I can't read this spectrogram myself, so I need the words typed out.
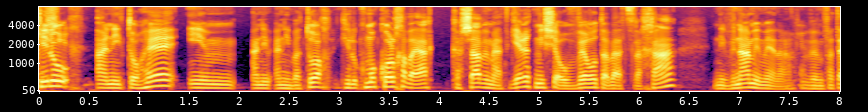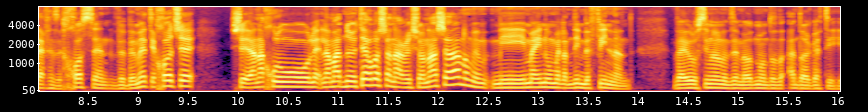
וכאילו, להמשיך. אני תוהה אם, אני, אני בטוח, כאילו, כמו כל חוויה קשה ומאתגרת, מי שעובר אותה בהצלחה, נבנה ממנה, כן. ומפתח איזה חוסן, ובאמת יכול להיות ש, שאנחנו למדנו יותר בשנה הראשונה שלנו, מאם היינו מלמדים בפינלנד, והיו עושים לנו את זה מאוד מאוד הדרגתי.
